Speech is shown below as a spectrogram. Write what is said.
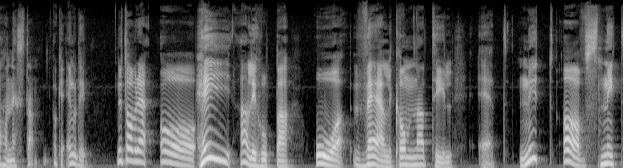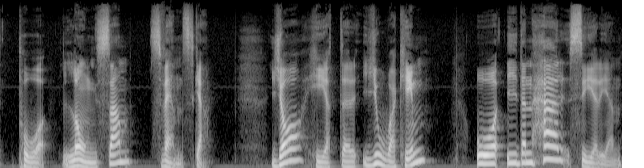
Ja, nästan. Okej, en gång till. Nu tar vi det. Och hej allihopa och välkomna till ett nytt avsnitt på långsam svenska. Jag heter Joakim och i den här serien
